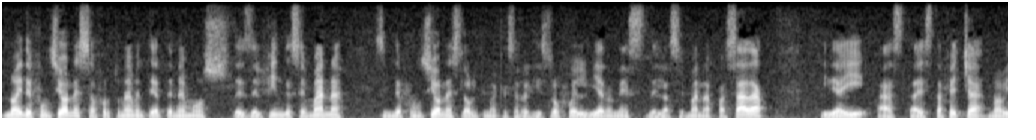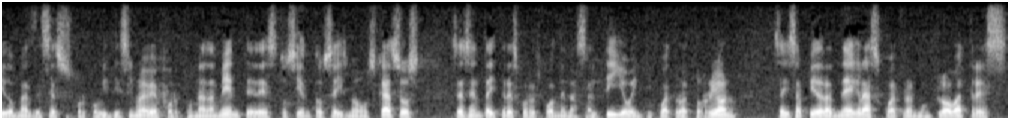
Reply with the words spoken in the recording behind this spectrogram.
No hay defunciones. Afortunadamente ya tenemos desde el fin de semana sin defunciones. La última que se registró fue el viernes de la semana pasada. Y de ahí hasta esta fecha no ha habido más decesos por COVID-19. Afortunadamente, de estos 106 nuevos casos, 63 corresponden a Saltillo, 24 a Torreón, 6 a Piedras Negras, 4 en Monclova, 3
